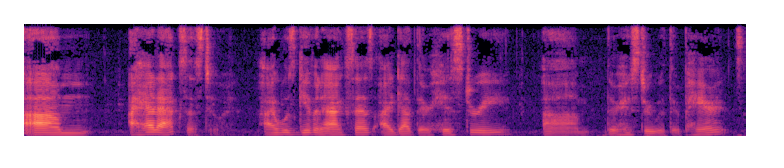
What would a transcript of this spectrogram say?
Um, I had access to it. I was given access. I got their history, um, their history with their parents,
